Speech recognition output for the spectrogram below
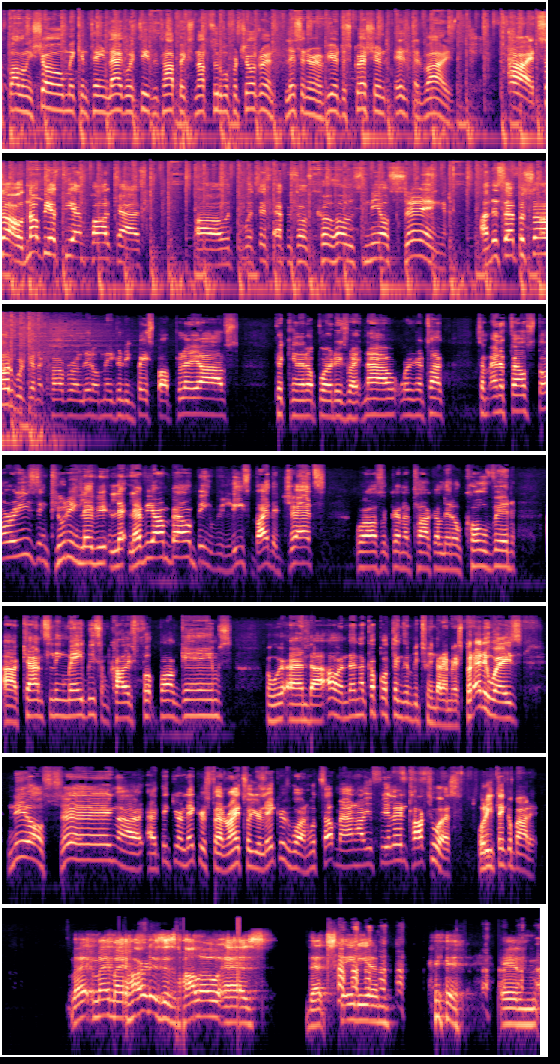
The following show may contain language, themes, and topics not suitable for children. Listener and viewer discretion is advised. All right, so no BSPN podcast uh, with, with this episode's co-host Neil Singh. On this episode, we're gonna cover a little Major League Baseball playoffs, picking it up where it is right now. We're gonna talk some NFL stories, including Le'Veon, Le- Le'Veon Bell being released by the Jets. We're also gonna talk a little COVID uh, canceling maybe some college football games. And uh, oh, and then a couple of things in between that I missed. But anyways, Neil Singh, uh, I think you're a Lakers fan, right? So your Lakers won. What's up, man? How you feeling? Talk to us. What do you think about it? My my, my heart is as hollow as that stadium in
